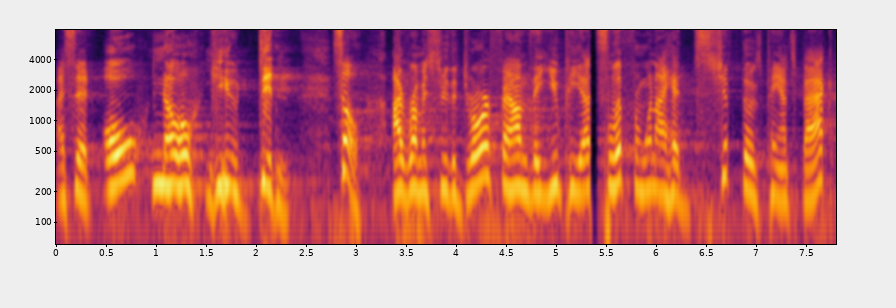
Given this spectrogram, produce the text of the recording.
I said, Oh, no, you didn't. So I rummaged through the drawer, found the UPS slip from when I had shipped those pants back,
